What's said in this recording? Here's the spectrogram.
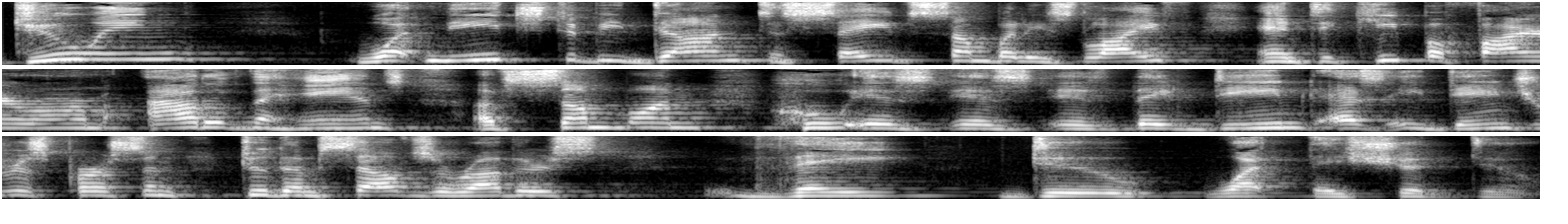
doing what needs to be done to save somebody's life and to keep a firearm out of the hands of someone who is, is, is they've deemed as a dangerous person to themselves or others, they do what they should do.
